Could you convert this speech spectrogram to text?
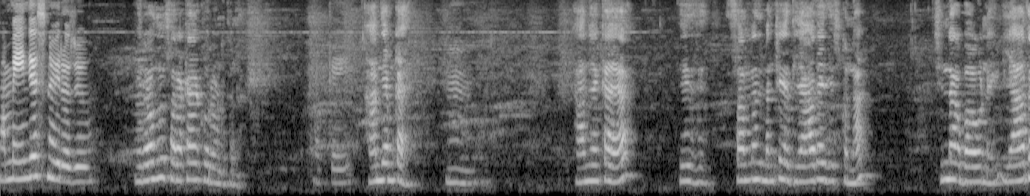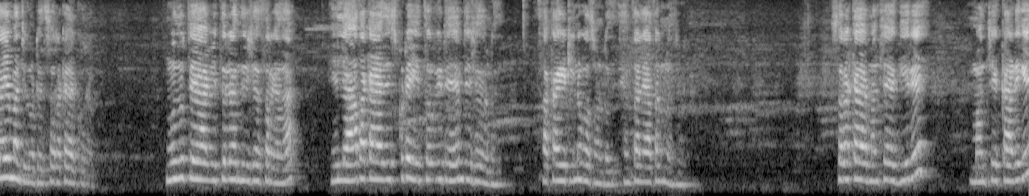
మమ్మీ ఏం చేస్తున్నావు ఈరోజు? ఈరోజు సొరకాయ కూర వండుతున్నా. ఓకే. ఆంజంకాయ. ఆంజంకాయ తీసి సన్నది మంచిగా లేదాయి తీసుకున్నా. చిన్నగా బాగున్నాయి. లేదాయి మంచిగా ఉంటుంది సొరకాయ కూర. ముదిరితే ఆ విత్తులను తీసేస్తారు కదా. ఈ లేతకాయ తీసుకుంటే ఈ తొలిగిట ఏం తీసేది ఉండదు. సకాయ ఇట్లనే కోసం ఉంటుంది. ఎంత లేతగా ఉన్నది చూడు. సొరకాయ మంచిగా గీరి మంచిగా కడిగి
